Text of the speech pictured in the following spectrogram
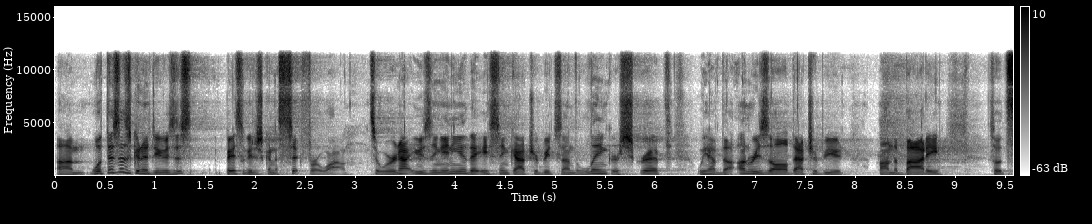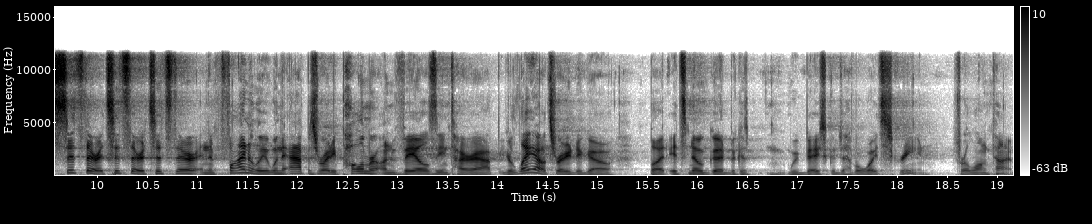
um, what this is going to do is this basically just going to sit for a while. So we're not using any of the async attributes on the link or script. We have the unresolved attribute on the body. So it sits there, it sits there, it sits there, and then finally, when the app is ready, Polymer unveils the entire app. Your layout's ready to go, but it's no good because we basically just have a white screen for a long time.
